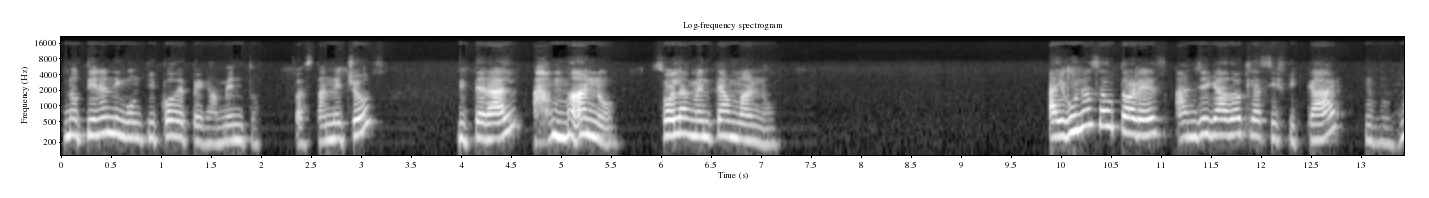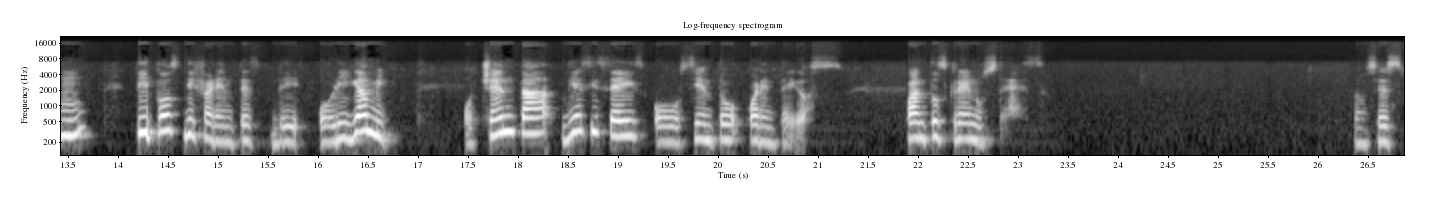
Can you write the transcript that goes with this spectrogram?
no tienen ningún tipo de pegamento. están hechos literal a mano, solamente a mano. Algunos autores han llegado a clasificar tipos diferentes de origami. 80, 16 o 142. ¿Cuántos creen ustedes? Entonces,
